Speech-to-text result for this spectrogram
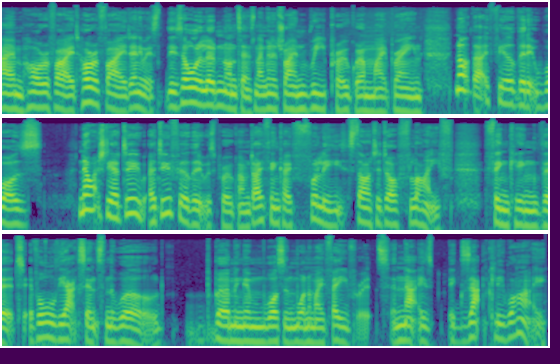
I'm horrified, horrified. Anyways, there's all a load of nonsense, and I'm going to try and reprogram my brain. Not that I feel that it was. No, actually, I do. I do feel that it was programmed. I think I fully started off life thinking that of all the accents in the world, Birmingham wasn't one of my favourites, and that is exactly why.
